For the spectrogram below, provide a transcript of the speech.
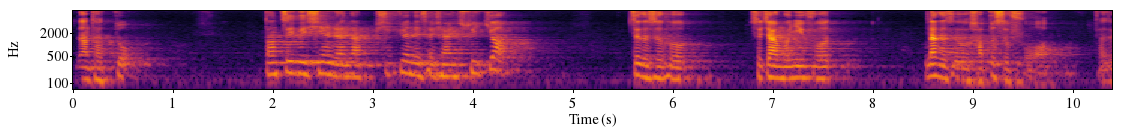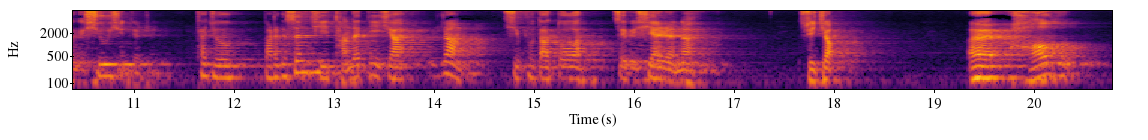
让他坐。当这位仙人呢疲倦的时候想要睡觉，这个时候释迦牟尼佛那个时候还不是佛，他是个修行的人，他就把这个身体躺在地下，让提婆达多啊这位仙人呢睡觉，而毫无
